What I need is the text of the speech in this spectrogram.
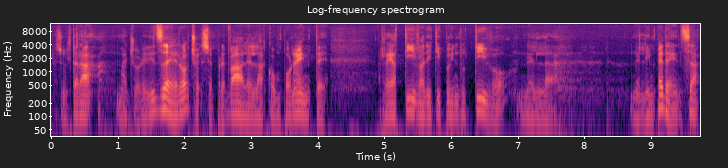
risulterà maggiore di 0, cioè se prevale la componente reattiva di tipo induttivo nel, nell'impedenza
